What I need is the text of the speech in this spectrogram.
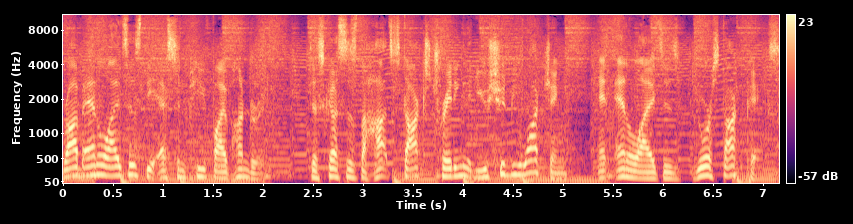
Rob analyzes the S&P 500, discusses the hot stocks trading that you should be watching, and analyzes your stock picks.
